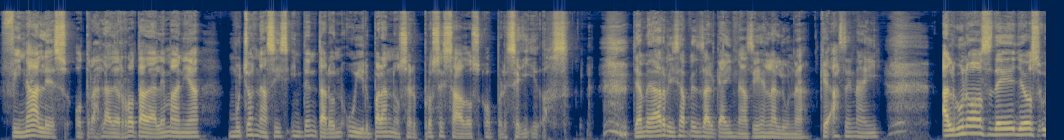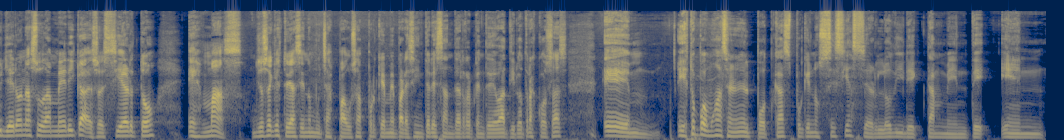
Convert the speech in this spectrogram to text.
finales o tras la derrota de Alemania, muchos nazis intentaron huir para no ser procesados o perseguidos. ya me da risa pensar que hay nazis en la luna. ¿Qué hacen ahí? Algunos de ellos huyeron a Sudamérica, eso es cierto. Es más, yo sé que estoy haciendo muchas pausas porque me parece interesante de repente debatir otras cosas. Em, y esto podemos hacer en el podcast porque no sé si hacerlo directamente en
